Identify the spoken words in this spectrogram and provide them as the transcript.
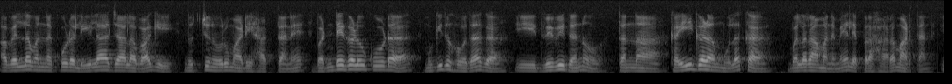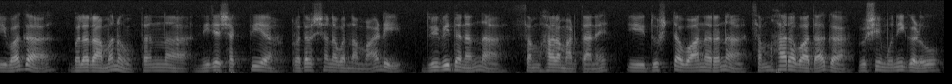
ಅವೆಲ್ಲವನ್ನ ಕೂಡ ಲೀಲಾಜಾಲವಾಗಿ ನುಚ್ಚು ನೂರು ಮಾಡಿ ಹಾಕ್ತಾನೆ. ಬಂಡೆಗಳು ಕೂಡ ಮುಗಿದು ಹೋದಾಗ ಈ ದ್ವಿವಿಧನು ತನ್ನ ಕೈಗಳ ಮೂಲಕ ಬಲರಾಮನ ಮೇಲೆ ಪ್ರಹಾರ ಮಾಡ್ತಾನೆ. ಇವಾಗ ಬಲರಾಮನು ತನ್ನ ನಿಜ ಶಕ್ತಿಯ ಪ್ರದರ್ಶನವನ್ನ ಮಾಡಿ ದ್ವಿವಿಧನನ್ನ ಸಂಹಾರ ಮಾಡ್ತಾನೆ. ಈ ದುಷ್ಟ ವಾನರನ ಸಂಹಾರವಾದಾಗ ಋಷಿ ಮುನಿಗಳು,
